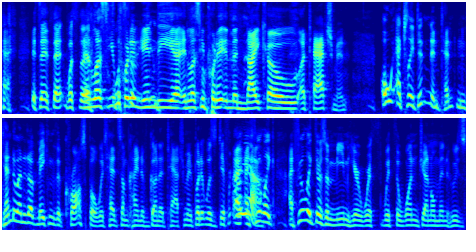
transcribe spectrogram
it's, it's that. What's the Unless you put it in the uh, unless you put it in the Nyko attachment. Oh, actually, didn't Nintendo, Nintendo ended up making the crossbow, which had some kind of gun attachment, but it was different. I, I Oh, yeah. feel like I feel like there's a meme here with with the one gentleman who's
